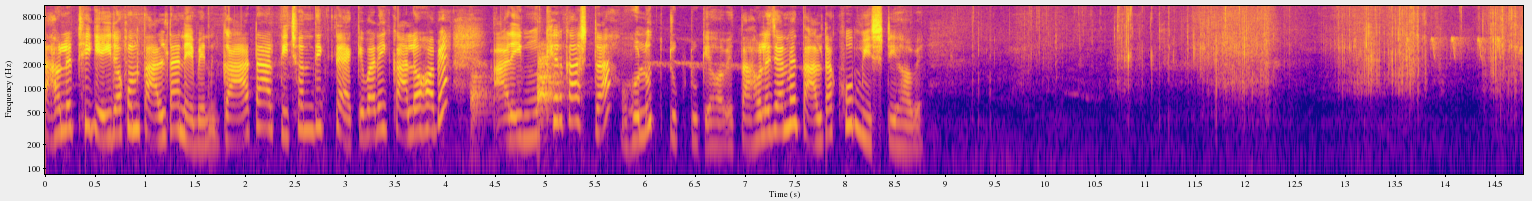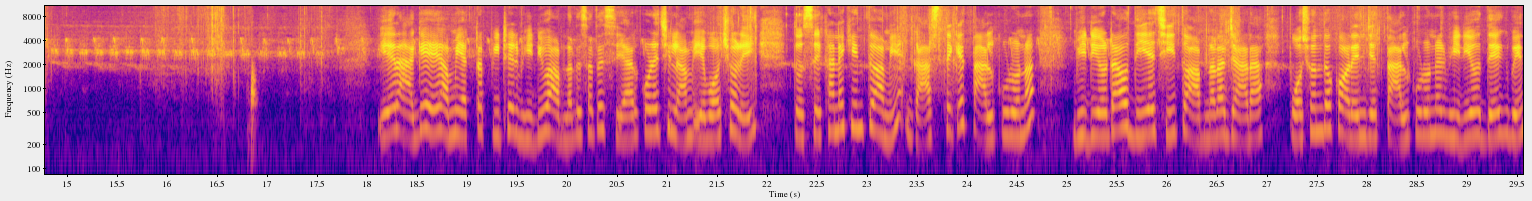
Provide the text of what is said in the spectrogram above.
তাহলে ঠিক এই রকম তালটা নেবেন। গাটা আর পিছন দিকটা একেবারেই কালো হবে, আর এই মুখের কাজটা হলুদ টুকটুকে হবে, তাহলে জানবে তালটা খুব মিষ্টি হবে। এর আগে আমি একটা পিঠের ভিডিও আপনাদের সাথে শেয়ার করেছিলাম এবছরেই। তো সেখানে কিন্তু আমি গাছ থেকে তাল কুড়োনোর ভিডিওটাও দিয়েছি। তো আপনারা যারা পছন্দ করেন যে তাল কুড়োনোর ভিডিও দেখবেন,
